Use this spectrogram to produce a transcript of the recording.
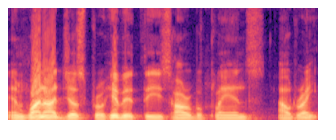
and why not just prohibit these horrible plans outright?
